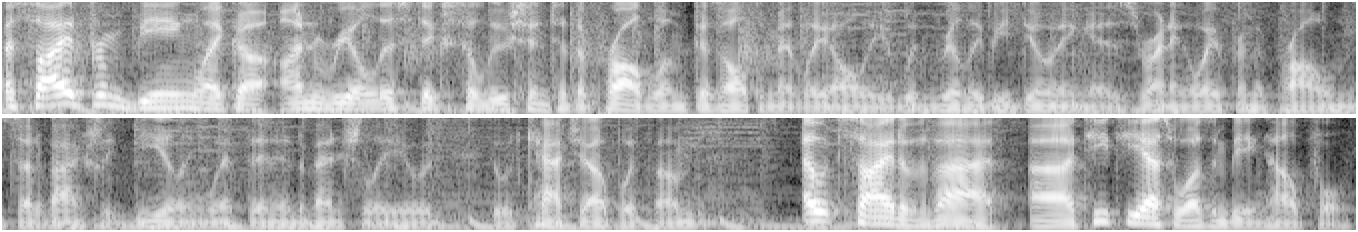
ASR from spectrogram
Aside from being like a unrealistic solution to the problem, because ultimately all he would really be doing is running away from the problem instead of actually dealing with it and eventually it would it would catch up with him. Outside of that, uh, TTS wasn't being helpful.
